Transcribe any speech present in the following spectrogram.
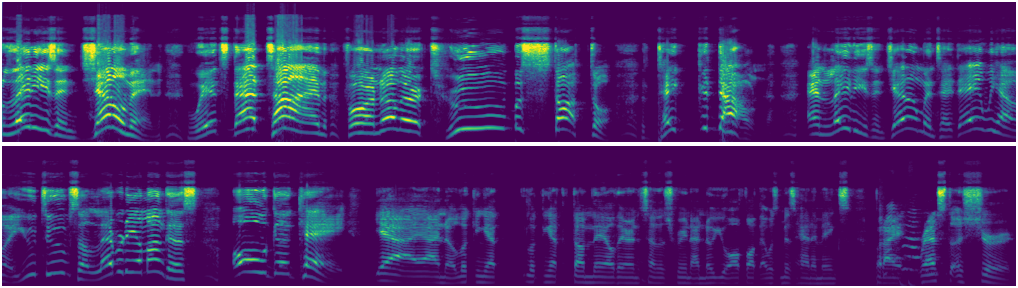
Ladies and gentlemen, it's that time for another Tubestart. Take it down. And ladies and gentlemen, today we have a YouTube celebrity among us, Olga Kay. Yeah, I know. Looking at looking at the thumbnail there in the center of the screen, I know you all thought that was Miss Hannah Minx, but I rest assured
